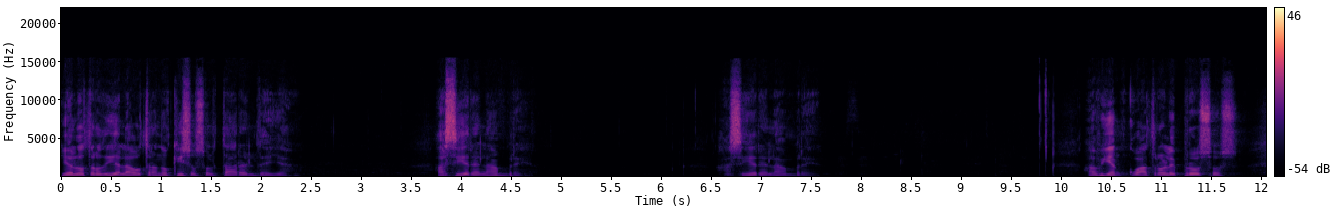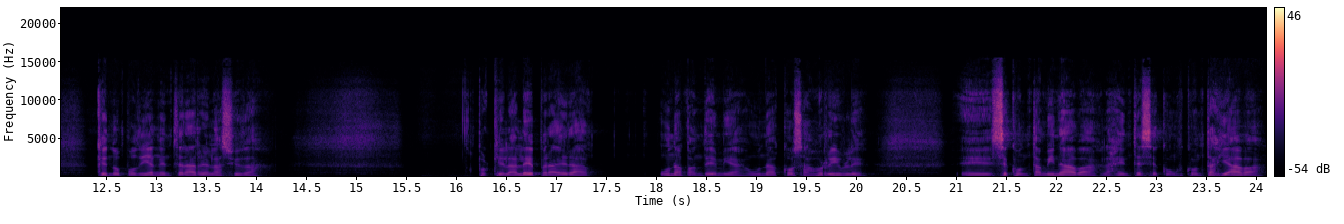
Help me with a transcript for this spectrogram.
Y el otro día la otra no quiso soltar el de ella. Así era el hambre. Así era el hambre. Habían cuatro leprosos que no podían entrar en la ciudad. Porque la lepra era una pandemia, una cosa horrible. Eh, se contaminaba, la gente se contagiaba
